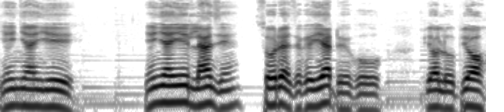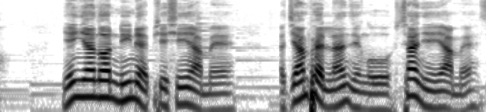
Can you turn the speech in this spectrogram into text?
ငြိမ်းချမ်းရေးငြိမ်းချမ်းရေးလမ်းစဉ်ဆိုတဲ့စကားရက်တွေကို ပြောလို့ပြောငြိမ်းချမ်းသောနီးနဲ့ဖြည့်ရှင်းရမယ်အကြမ်းဖက်လမ်းစဉ်ကိုဆန့်ကျင်ရမယ်စ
